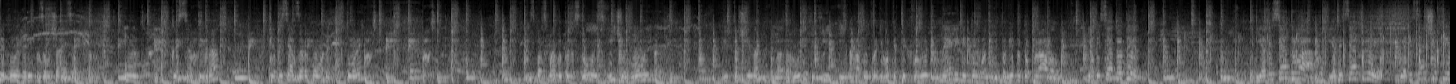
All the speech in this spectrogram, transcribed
Три хвилини, рівно залишається у Костянтина. 50 зарахованих повторень. І спортсмен використовує свій черговий відпочинок на грудях, який, я нагадую, протягом 5 хвилин не лімітований відповідно до правил. 51. 52, 53, 54,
